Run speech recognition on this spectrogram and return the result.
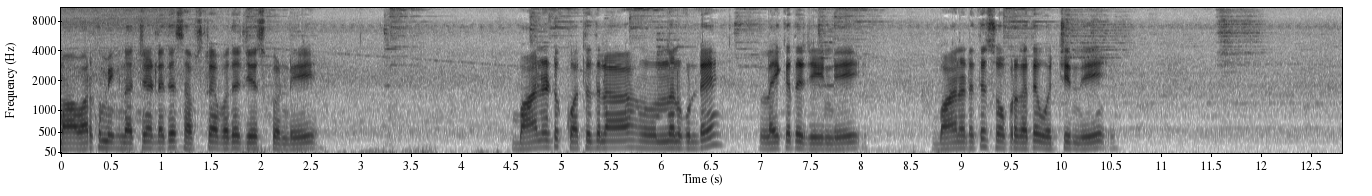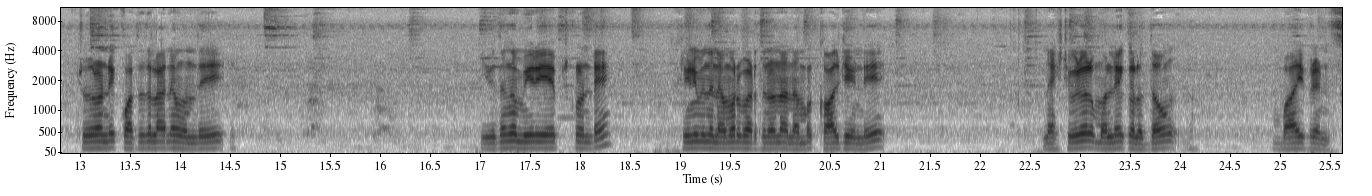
మా వర్క్ మీకు నచ్చినట్లయితే సబ్స్క్రైబ్ అయితే చేసుకోండి. బానట్ కొత్తదిలా ఉందనుకుంటే లైక్ అయితే చేయండి. బానట్ అయితే సూపర్గా అయితే వచ్చింది. చూడండి కొత్తదిలానే ఉంది. ఈ విధంగా మీరు వేయించుకుంటే స్క్రీన్ మీద నెంబర్ పెడుతున్నాను ఆ నెంబర్ కాల్ చేయండి. నెక్స్ట్ వీడియోలో మళ్ళీ కలుద్దాం. Bye friends.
